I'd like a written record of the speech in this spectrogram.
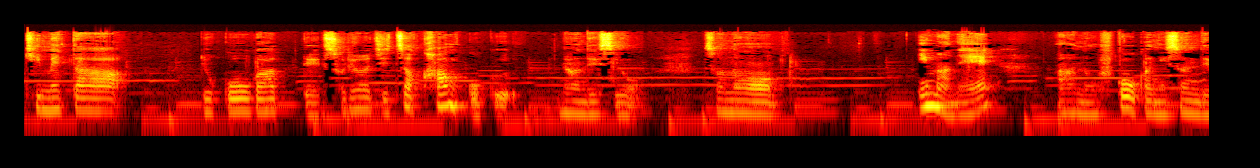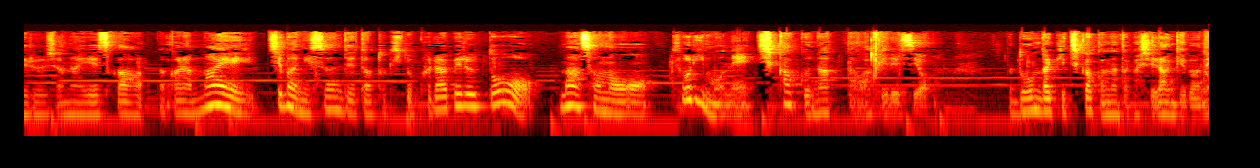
決めた旅行があって、それは実は韓国なんですよ。その、今ね、あの、福岡に住んでるじゃないですか。だから前、千葉に住んでた時と比べると、まあその、距離もね、近くなったわけですよ。どんだけ近くなったか知らんけどね。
